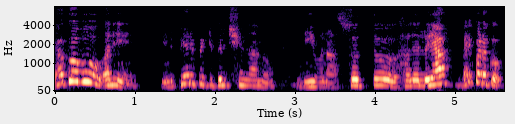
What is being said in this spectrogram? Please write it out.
యాకోబు అని నేను పేరు పెట్టి పిలిచి ఉన్నాను నీవు నా సొత్తు. హలెలుయా భయపడకు.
